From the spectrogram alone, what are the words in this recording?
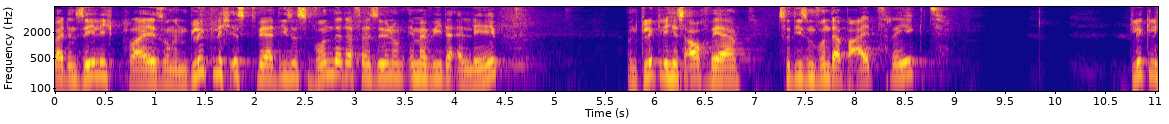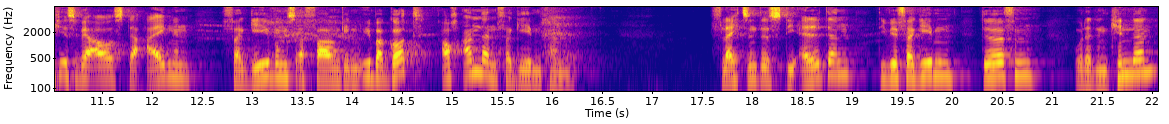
bei den Seligpreisungen. Glücklich ist, wer dieses Wunder der Versöhnung immer wieder erlebt. Und glücklich ist auch, wer zu diesem Wunder beiträgt. Glücklich ist, wer aus der eigenen Vergebungserfahrung gegenüber Gott auch anderen vergeben kann. Vielleicht sind es die Eltern, die wir vergeben dürfen oder den Kindern.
